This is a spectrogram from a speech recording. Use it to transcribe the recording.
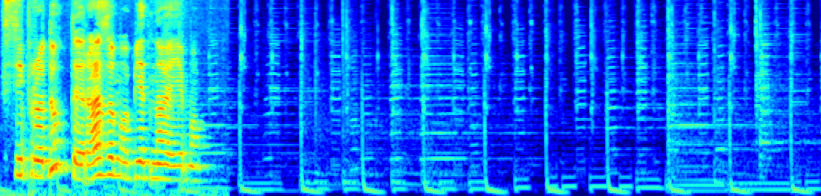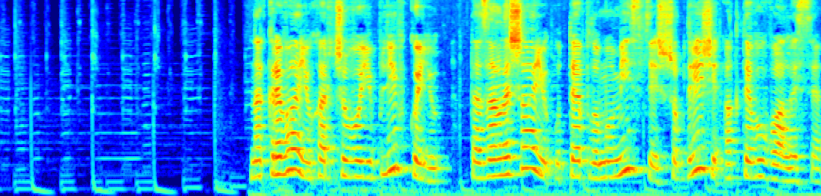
Всі продукти разом об'єднаємо. Накриваю харчовою плівкою та залишаю у теплому місці, щоб дріжджі активувалися.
